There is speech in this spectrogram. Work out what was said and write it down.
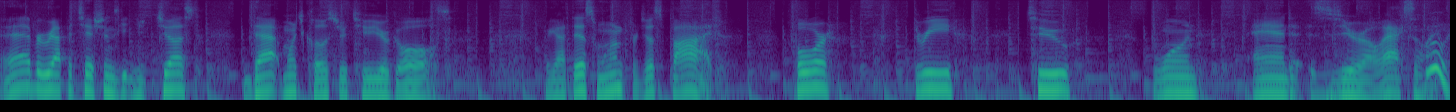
Every repetition is getting you just that much closer to your goals. We got this one for just five, four, three, two, one, and zero. Excellent. Whew.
